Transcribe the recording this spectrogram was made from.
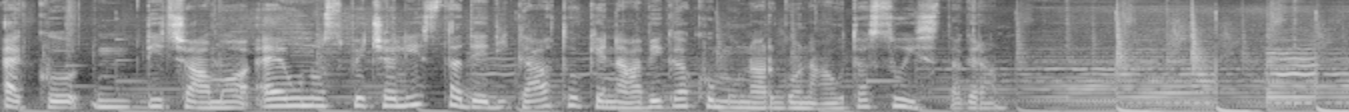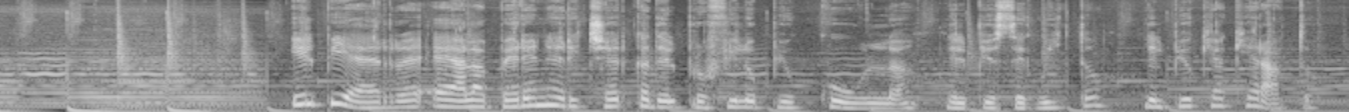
ecco, diciamo, è uno specialista dedicato che naviga come un argonauta su Instagram. Il PR è alla perenne ricerca del profilo più cool, del più seguito, del più chiacchierato.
